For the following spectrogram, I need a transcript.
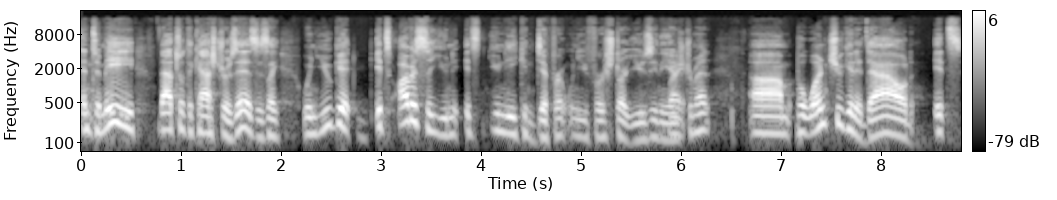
And to me, that's what the Castros is. Is like when you get, it's obviously uni- it's unique and different when you first start using the Right. instrument. Um, but once you get it dialed, it's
